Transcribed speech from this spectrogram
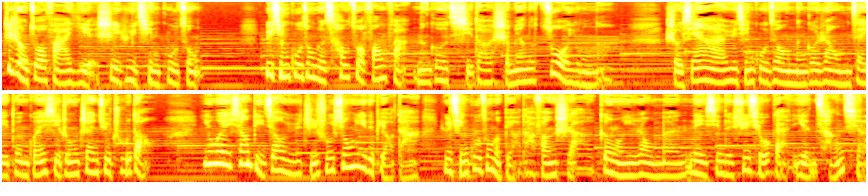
这种做法也是欲擒故纵。欲擒故纵的操作方法能够起到什么样的作用呢？首先啊，欲擒故纵能够让我们在一段关系中占据主导，因为相比较于直抒胸臆的表达，欲擒故纵的表达方式啊，更容易让我们内心的需求感掩藏起来。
